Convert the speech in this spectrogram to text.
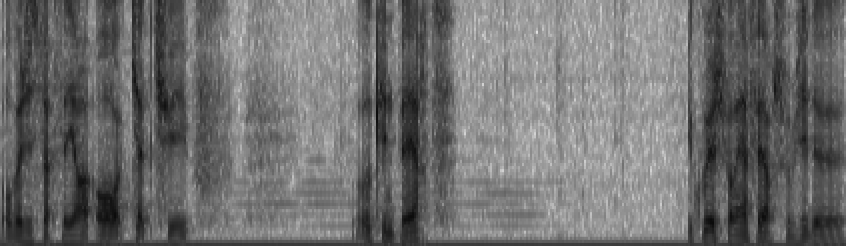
Bon, bah, j'espère que ça ira. Oh, 4 tués. Aucune perte. Du coup, là, je peux rien faire. Je suis obligé de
